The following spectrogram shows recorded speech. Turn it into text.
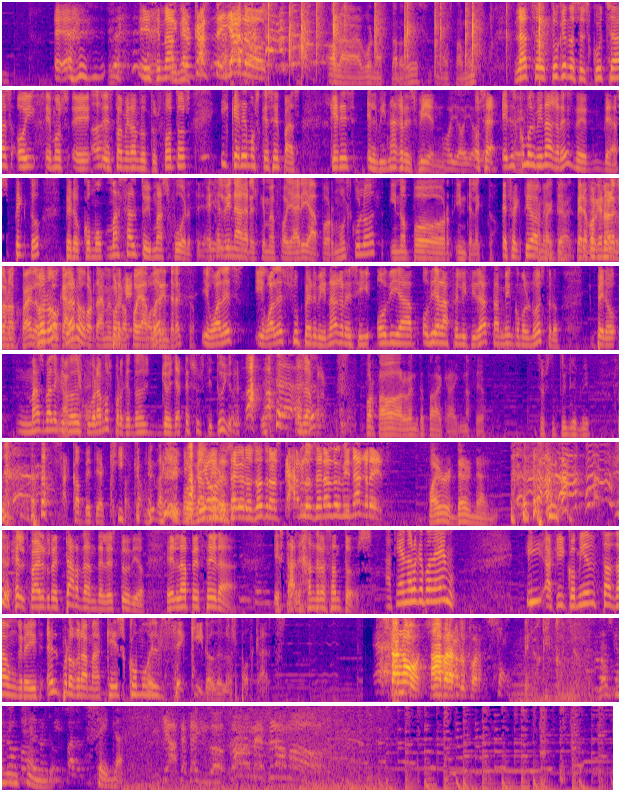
eh, Ignacio Castellanos. Hola, buenas tardes. ¿Cómo estamos? Nacho, tú que nos escuchas, hoy hemos eh, Ah. estado mirando tus fotos y queremos que sepas que eres el vinagres bien. Oy, oy, oy. o sea, eres como el vinagres de, de aspecto, pero como más alto y más fuerte. Es el vinagre el que me follaría por músculos y no por intelecto. Efectivamente. Efectivamente. Pero porque no le Efectivamente. conozco a él, No, no, que a lo claro, mejor también me lo porque, folla por joder, intelecto. Igual es, igual es super vinagres y odia, odia la felicidad también como el nuestro. Pero más vale que no, No lo descubramos porque entonces yo ya te sustituyo. o sea, pero- Por favor, vente para acá, Ignacio. Sustitúyeme. sácame de aquí. Sácame de aquí, por Dios. está con nosotros, Carlos, serás el vinagres. Fire Dernan. El fire retardant del estudio. En la pecera está Alejandra Santos. Haciendo lo que podemos. Y aquí comienza Downgrade, el programa que es como el Sekiro de los podcasts. Esta noche abra tu corazón. los Nintendo, Sega,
